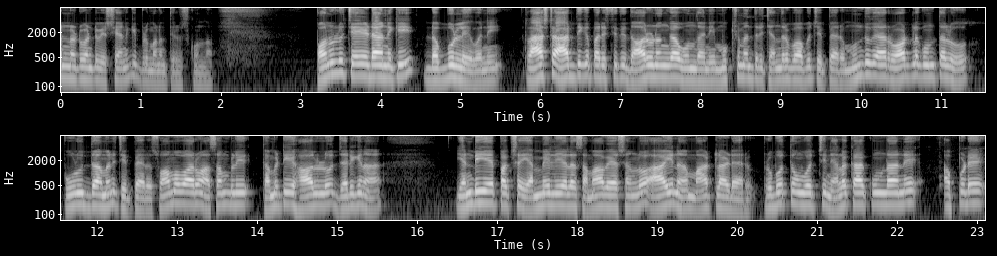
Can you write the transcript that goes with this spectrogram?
అన్నటువంటి విషయానికి ఇప్పుడు మనం తెలుసుకుందాం. పనులు చేయడానికి డబ్బులు లేవని రాష్ట్ర ఆర్థిక పరిస్థితి దారుణంగా ఉందని ముఖ్యమంత్రి చంద్రబాబు చెప్పారు. ముందుగా రోడ్ల గుంతలు పూడుద్దామని చెప్పారు. సోమవారం అసెంబ్లీ కమిటీ హాలులో జరిగిన ఎన్డీఏ పక్ష ఎమ్మెల్యేల సమావేశంలో ఆయన మాట్లాడారు. ప్రభుత్వం వచ్చి నెల కాకుండానే అప్పుడే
